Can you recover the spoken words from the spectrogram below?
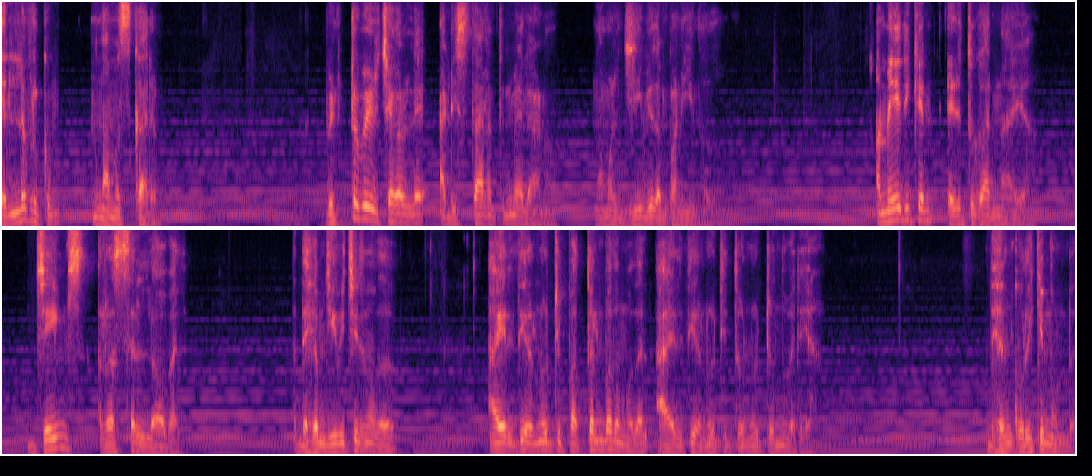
എല്ലാവർക്കും നമസ്കാരം. വിട്ടുവീഴ്ചകളുടെ അടിസ്ഥാനത്തിന്മേലാണ് നമ്മൾ ജീവിതം പണിയുന്നത്. അമേരിക്കൻ എഴുത്തുകാരനായ ജെയിംസ് റസ്സൽ ലോവൽ അദ്ദേഹം ജീവിച്ചിരുന്നത് ആയിരത്തി എണ്ണൂറ്റി പത്തൊൻപത് മുതൽ ആയിരത്തി എണ്ണൂറ്റി തൊണ്ണൂറ്റൊന്ന് വരെയാണ്. അദ്ദേഹം കുറിക്കുന്നുണ്ട്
